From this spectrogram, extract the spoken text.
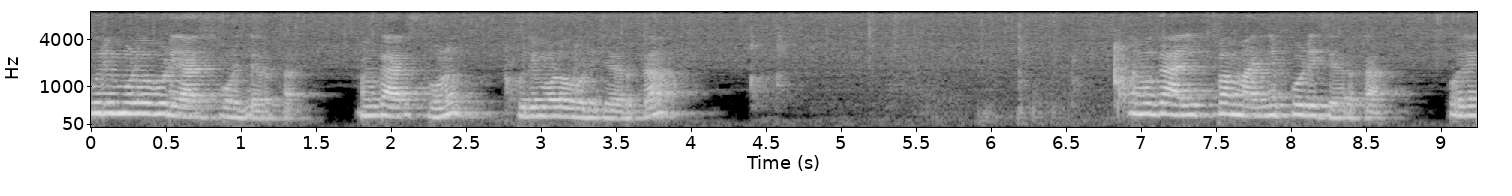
കുരുമുളക് പൊടി അര സ്പൂൺ ചേർക്കാം. നമുക്ക് അര സ്പൂൺ കുരുമുളക് പൊടി ചേർക്കാം. നമുക്ക് അല്പം മഞ്ഞൾപ്പൊടി ചേർക്കാം. ഒരു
